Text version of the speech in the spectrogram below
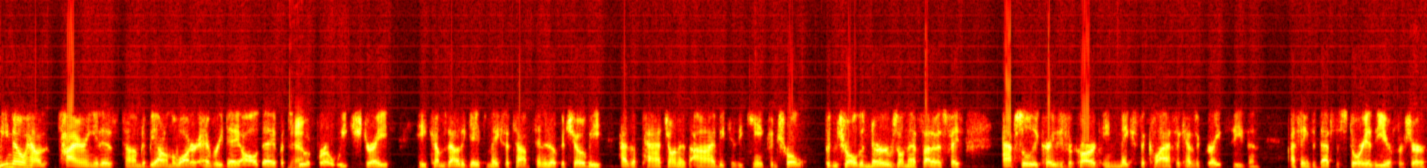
we know how tiring it is, Thom, to be out on the water every day, all day, but to yeah. do it for a week straight. He comes out of the gates, makes a top ten at Okeechobee, has a patch on his eye because he can't control control the nerves on that side of his face. Absolutely crazy for Card. He makes the classic, has a great season. I think that that's the story of the year for sure.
